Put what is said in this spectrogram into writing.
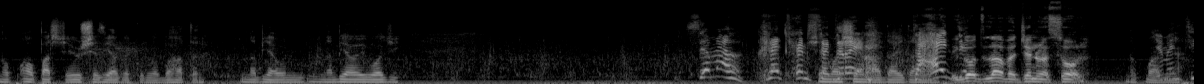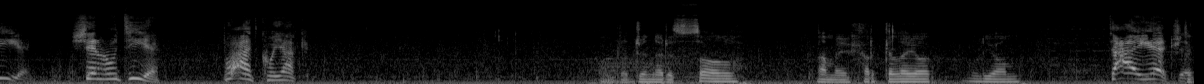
No, o, patrzcie, już się zjawia, kurwa, bohater. Na białym, na białej łodzi. Sema, chęć Siema, siema, daj, daj. Bigod lava, General Sol. Dokładnie. Jementije, Sherrutije, Boat Kojak. Dobra, Jenner Sol. Mamy Harkeleon. Czy Tak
